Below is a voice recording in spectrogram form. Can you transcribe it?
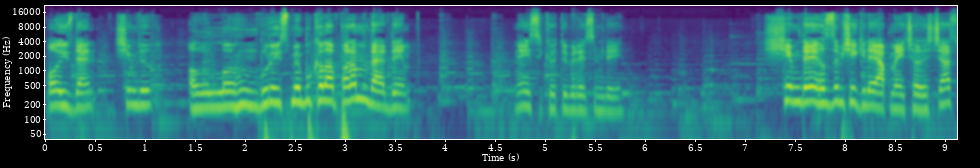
O yüzden şimdi Allah'ım bu resme bu kadar para mı verdim? Neyse kötü bir resim değil. Şimdi hızlı bir şekilde yapmaya çalışacağız.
